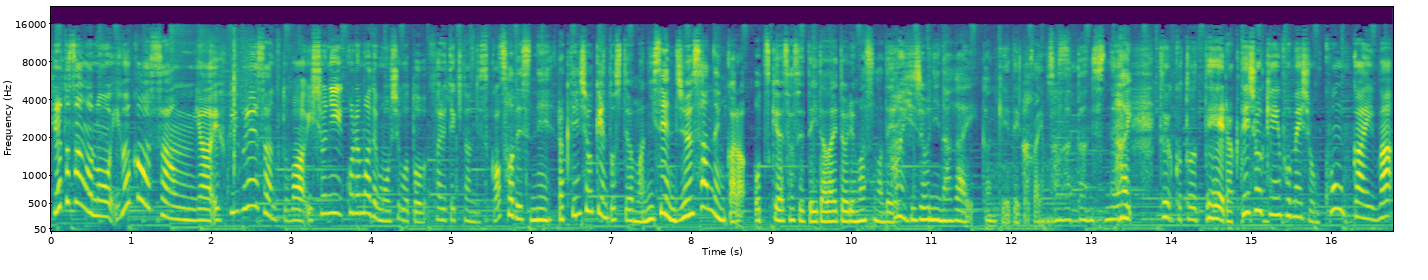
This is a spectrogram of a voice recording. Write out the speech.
平田さんあの岩川さんや FP ブレーンさんとは一緒にこれまでもお仕事されてきたんですか？そうですね。楽天証券としてはまあ2013年からお付き合いさせていただいておりますので、はい。非常に長い関係でございます。そうだったんですね。はい。ということで楽天証券インフォメーション今回は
